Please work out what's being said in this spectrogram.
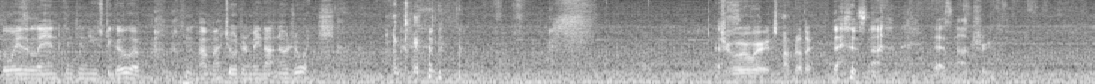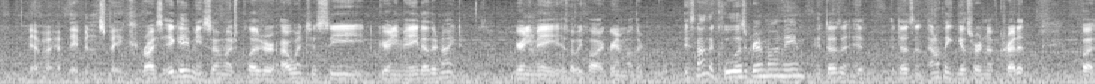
the way the land continues to go, uh, uh, my children may not know joy. Truer words, my brother. That is not that's not true. Ever have they been spake. Bryce, it gave me so much pleasure. I went to see Granny May the other night. Granny May is what we call our grandmother. It's not the coolest grandma name. It doesn't it it doesn't I don't think it gives her enough credit, but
